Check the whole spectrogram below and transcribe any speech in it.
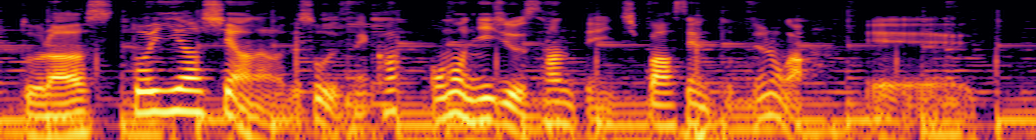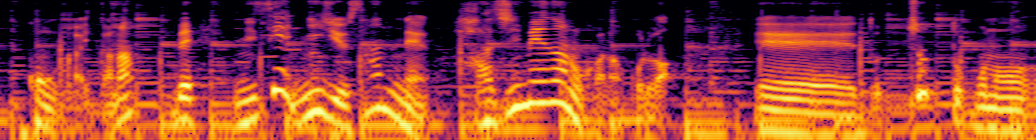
ー、っと、ラストイヤーシェアなので、そうですね、カッコの23.1%っていうのが、えー、今回かな。で、2023年初めなのかな、これは。えーと、ちょっとこの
